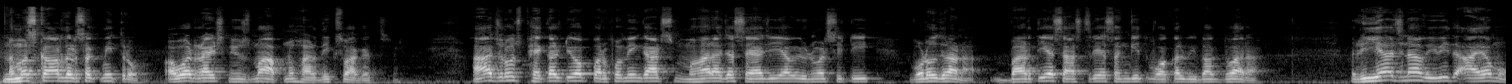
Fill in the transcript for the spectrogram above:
નમસ્કાર દર્શક મિત્રો. અવર રાઇટ્સ ન્યૂઝમાં આપનું હાર્દિક સ્વાગત છે. આજ રોજ faculty of performing arts Maharaja Sayajirao university વડોદરાના ભારતીય શાસ્ત્રીય સંગીત વોકલ વિભાગ દ્વારા રિયાઝના વિવિધ આયામો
